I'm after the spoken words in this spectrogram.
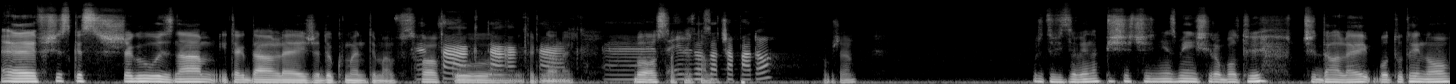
E, wszystkie szczegóły znam i tak dalej, że dokumenty mam w E, schowku tak, i tak tak. dalej. E, Bo ostatnio tam- Zaznacza panu? Dobrze. Kurde, widzowie, napiszcie, czy nie zmienić roboty, czy dalej, bo tutaj, no,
